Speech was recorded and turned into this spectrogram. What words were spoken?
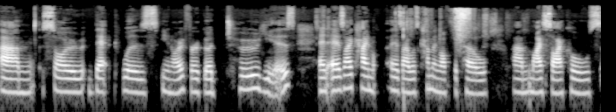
Um, so that was, you know, for a good two years. And as I came, as I was coming off the pill, um, my cycles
